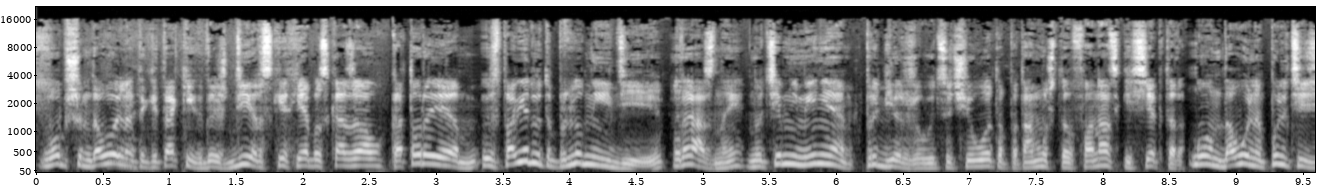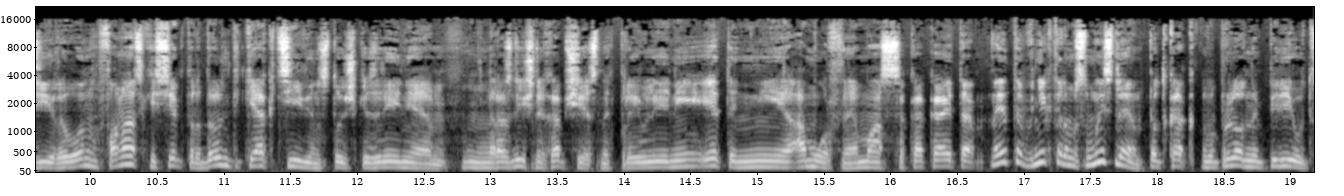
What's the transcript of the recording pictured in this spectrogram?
В общем, довольно-таки таких, даже дерзких, я бы сказал, которые исповедуют определенные идеи, разные, но тем не менее придерживаются чего-то, потому что фанатский сектор, он довольно политизирован, фанатский сектор довольно-таки активен с точки зрения различных общественных проявлений. Это не аморфная масса какая-то. Это в некотором смысле, вот как в определенный период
